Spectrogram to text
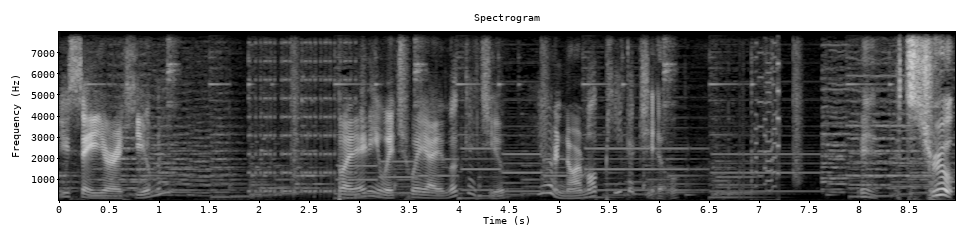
You say you're a human? But any which way I look at you, you're a normal Pikachu. It's true!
